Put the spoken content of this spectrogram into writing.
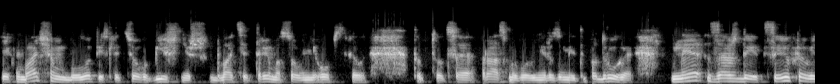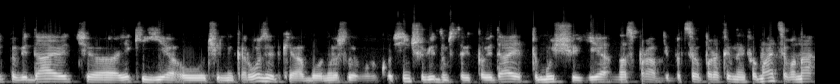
Як ми бачимо, було після цього більш ніж 23 масовані обстріли. Тобто, це раз ми повинні розуміти. По-друге, не завжди цифри відповідають, е, які є у очільника розвідки або неважливо якогось іншого відомства відповідає тому, що є насправді, бо це оперативна інформація, вона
